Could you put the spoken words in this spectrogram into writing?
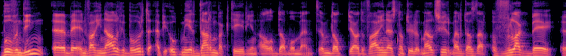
Bovendien, eh, bij een vaginale geboorte heb je ook meer darmbacteriën al op dat moment. Omdat ja, de vagina is natuurlijk melkzuur, maar dat is daar vlakbij eh,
